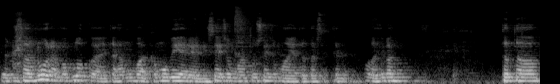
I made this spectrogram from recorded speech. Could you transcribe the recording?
Jos mä saan nuoremman blokkaajan tähän mun, vaikka mun viereen, niin seisomaan, tuu seisomaan ja tota, sitten ole hyvä. Tota,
